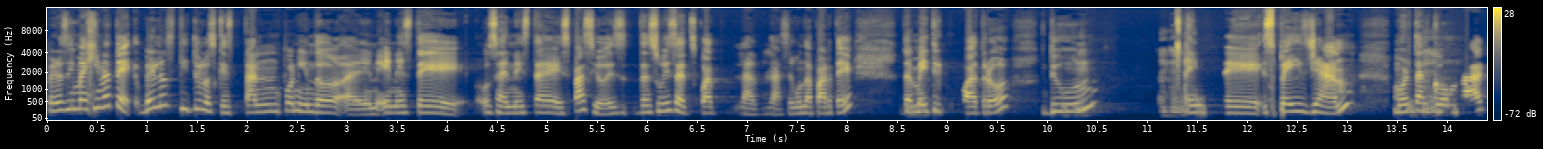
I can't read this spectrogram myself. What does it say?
Pero si imagínate, ve los títulos que están poniendo en, este, o sea, en este espacio. Es The Suicide Squad, la, segunda parte, The Matrix 4, Dune, este, Space Jam, Mortal Kombat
